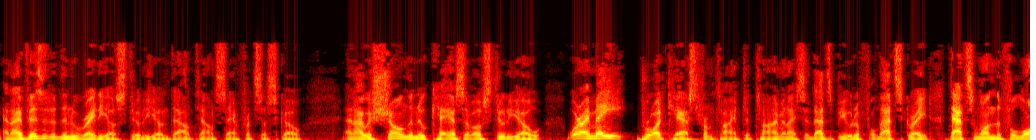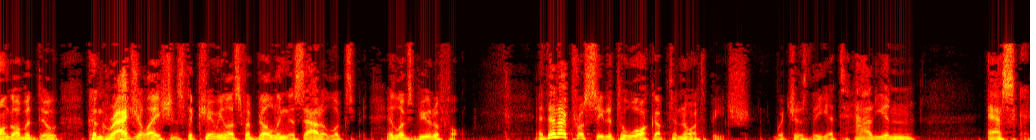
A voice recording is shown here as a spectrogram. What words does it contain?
and I visited the new radio studio in downtown San Francisco and I was shown the new KSFO studio where I may broadcast from time to time. And I said, that's beautiful. That's great. That's wonderful. Long overdue. Congratulations to Cumulus for building this out. It looks, it looks beautiful. And then I proceeded to walk up to North Beach, which is the Italian esque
